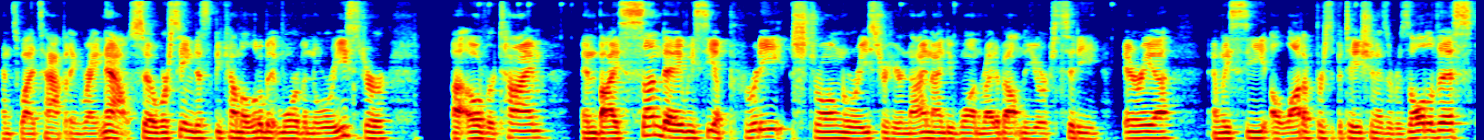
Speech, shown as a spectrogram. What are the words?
hence why it's happening right now. So we're seeing this become a little bit more of a nor'easter uh, over time and by Sunday, we see a pretty strong nor'easter here, 991, right about New York City area. And we see a lot of precipitation as a result of this.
